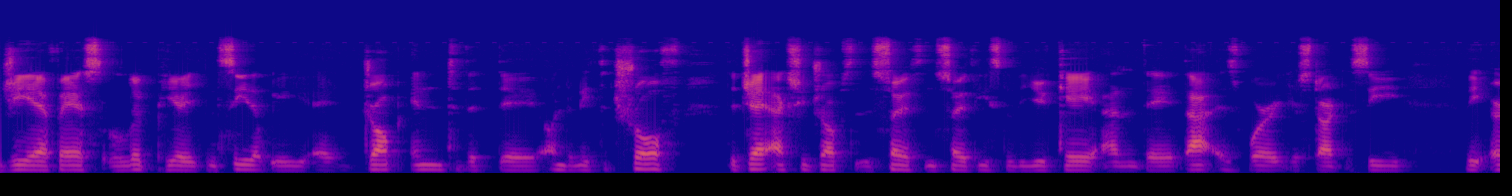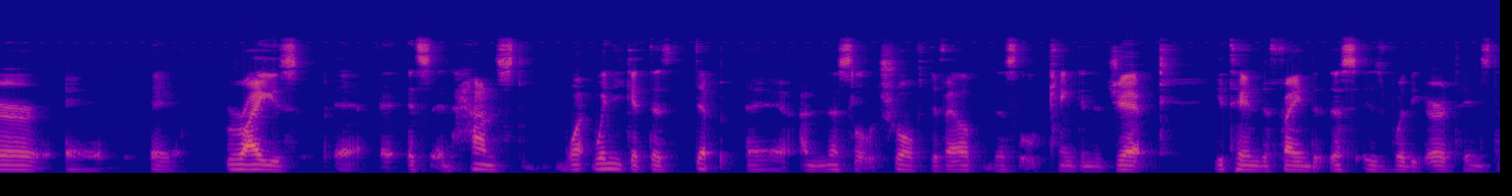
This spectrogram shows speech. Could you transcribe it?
GFS loop here, you can see that we uh, drop into the, the underneath the trough. The jet actually drops to the south and southeast of the UK, and uh, that is where you start to see the air uh, uh rise. Uh, it's enhanced when you get this dip uh, and this little trough develop, this little kink in the jet. You tend to find that this is where the air tends to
